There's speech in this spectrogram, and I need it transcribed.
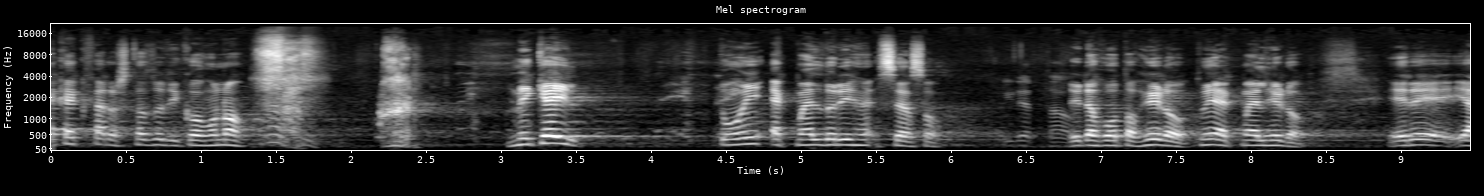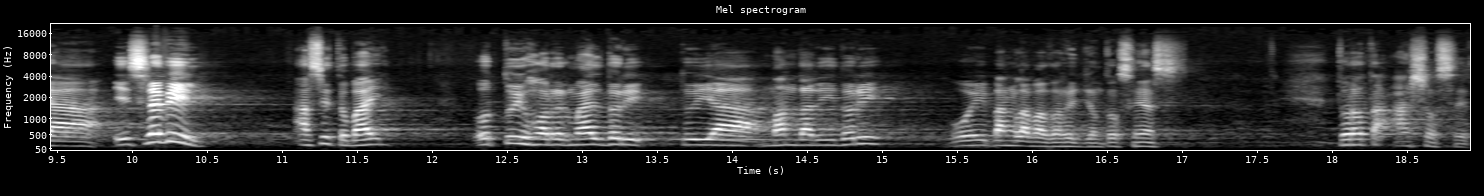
এক এক ফেরস্তা যদি কখনো, মিকাইল, তুই এক মাইল ধরি হ। এটা হতো হেডো তুই এক মাইল হেডো এরে ইয়া ইসরাবিল আসি তো ভাই ও তুই হরের মাইল ধরি তুই ইয়া মান্দারি ধরি ওই বাংলা বাজার পর্যন্ত শেষ তোরা তো আসসের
